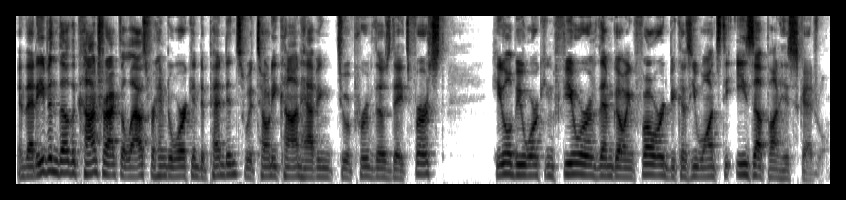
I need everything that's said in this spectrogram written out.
and that even though the contract allows for him to work independence, with Tony Khan having to approve those dates first, he will be working fewer of them going forward because he wants to ease up on his schedule.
